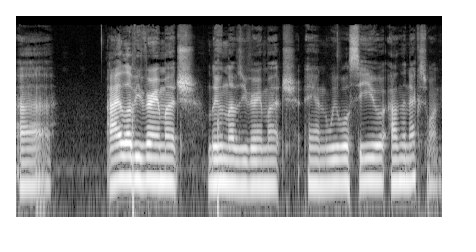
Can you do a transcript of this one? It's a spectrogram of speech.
Uh i love you very much. Loon loves you very much. And we will see you on the next one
